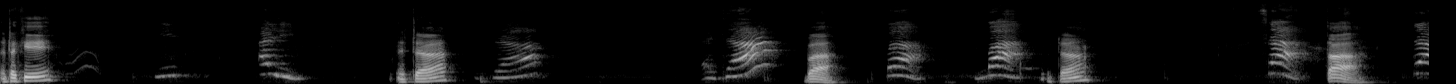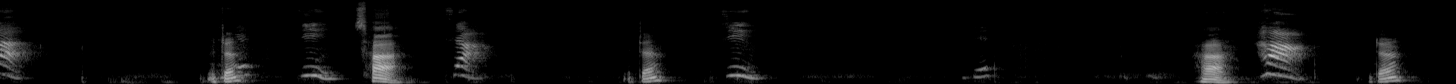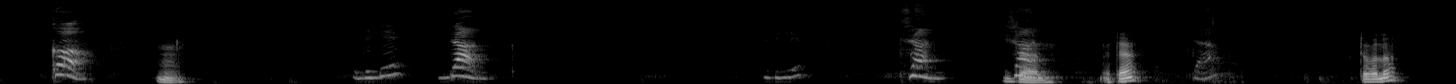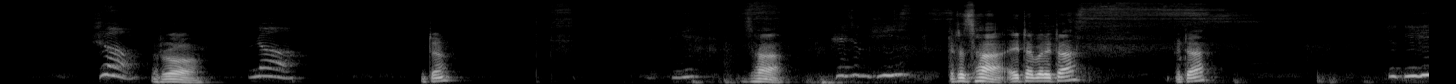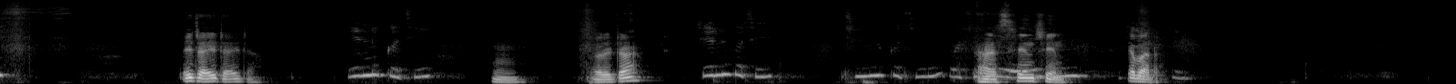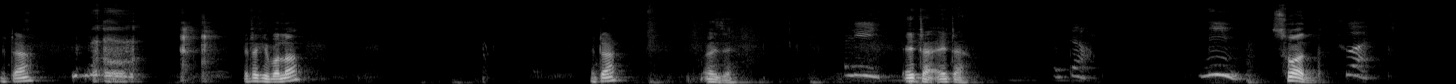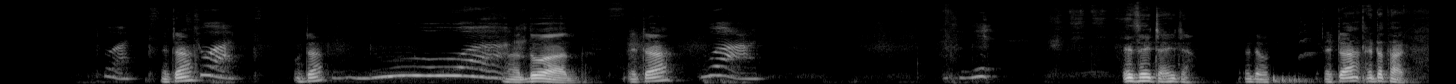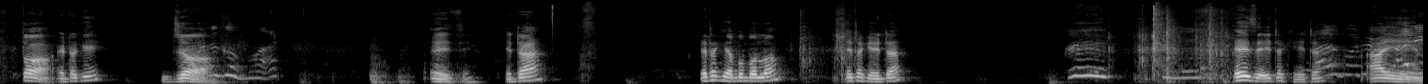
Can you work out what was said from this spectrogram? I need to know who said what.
Speaker 1: এটা কি? এটা? বা। এটা? তা। এটা? সা এটা? হা। এটা? হুম।
Speaker 2: এদিকে ডান এদিকে সান
Speaker 1: জাল এটা? এটা? হলো? র
Speaker 2: ল।
Speaker 1: এটা? ঝা। এটা ঝা। এটা এবার এটা? এটা? এটা এটা এটা। হুম। আর এটা? হ্যাঁ সেন সেন এবার? এটা? এটা কি বলো? এটা? এই যে। এটা এটা?
Speaker 2: সোয়াট
Speaker 1: এটা এটা
Speaker 2: দুয়া
Speaker 1: দোয়াদ। এটা? এই যে এটা এটা এই দেখো। এটা? এটা থাক। ত এটা কি? জ। এই যে। এটা? এটা কি আবু বলো? এটা কি এটা? এই যে এটা কি এটা? আইন।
